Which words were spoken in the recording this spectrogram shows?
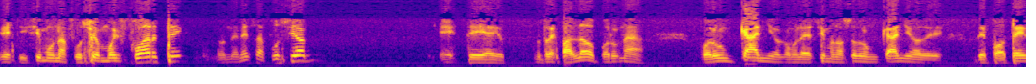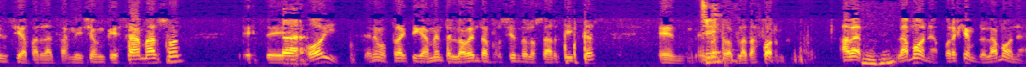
este, hicimos una fusión muy fuerte donde en esa fusión este respaldado por una por un caño como le decimos nosotros un caño de, de potencia para la transmisión que es Amazon este ah. hoy tenemos prácticamente el 90% de los artistas en, en ¿Sí? nuestra plataforma a ver, uh -huh. la Mona, por ejemplo, la Mona,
